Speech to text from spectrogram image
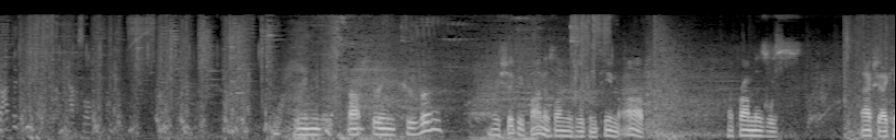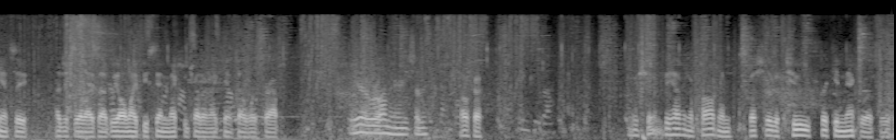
Got the Kuva capsule. Do we need to stop doing Kuva? We should be fine as long as we can team up. My problem is, is... Actually, I can't see. I just realized that we all might be standing next to each other and I can't tell where crap. Yeah, we're all near each other. Okay. We shouldn't be having a problem, especially with two freaking Nekroses.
